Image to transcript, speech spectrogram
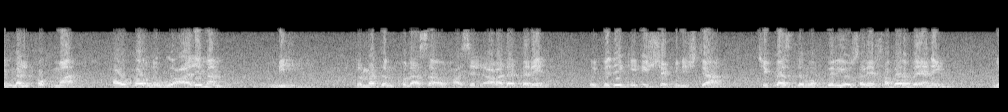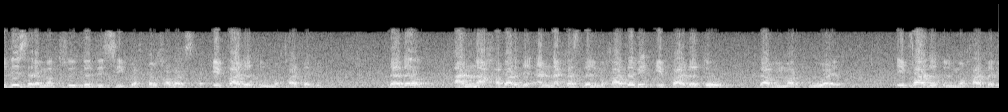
اما الحكم او كونه عالما به د متن خلاصه او حاصل هغه ده کړي په دې کې هیڅ شک نشته چې کس د مخبر یو سره خبر بیانې نو دې سره مقصود د دې سی خپل خبر سره افاده المخاطب دا د ان خبر ده ان کس د المخاطب افادته دا مرفوع ہے افاده المخاطب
